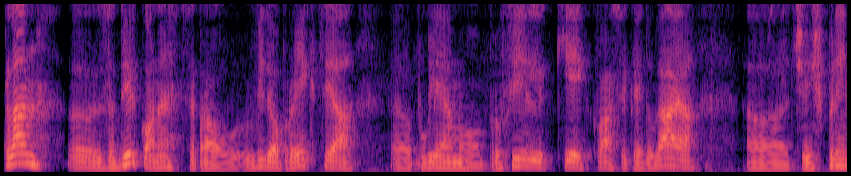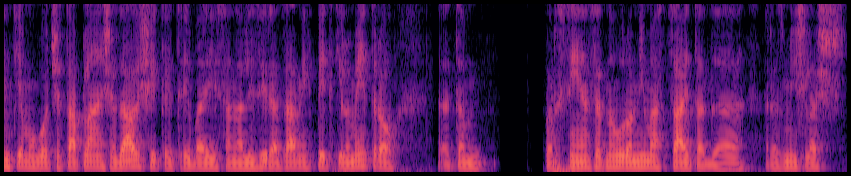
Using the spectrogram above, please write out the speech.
plan eh, za dirko, ne, se pravi video projekcija, eh, pogledamo profil, kje, kva se kaj dogaja. Eh, če je sprint, je mogoče ta plan še daljši, ker je treba res analizirati zadnjih 5 km. Eh, tam pri 70 na uro nimaš cajt, da razmišljaš,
